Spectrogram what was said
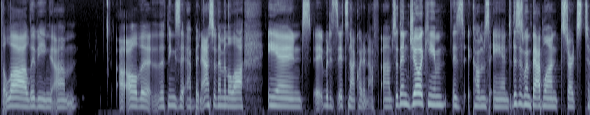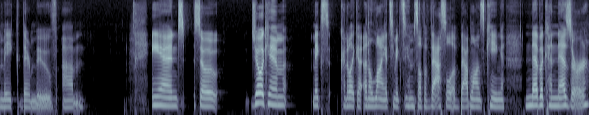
the law, living um, all the the things that have been asked of them in the law, and eh, but it's it's not quite enough. Um, so then Joachim is comes, and this is when Babylon starts to make their move. Um, and so Joachim makes kind of like a, an alliance. He makes himself a vassal of Babylon's king Nebuchadnezzar.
